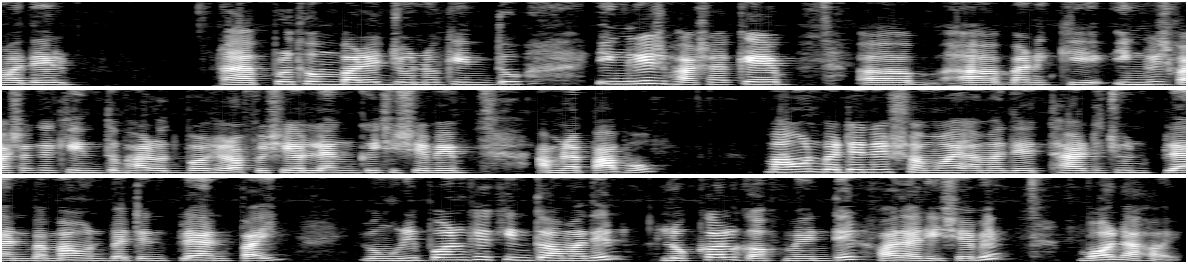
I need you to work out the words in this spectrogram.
আমাদের প্রথমবারের জন্য কিন্তু ইংলিশ ভাষাকে মানে কি, ইংলিশ ভাষাকে কিন্তু ভারতবর্ষের অফিসিয়াল ল্যাঙ্গুয়েজ হিসেবে আমরা পাবো। মাউন্ট ব্যাটেনের সময় আমাদের থার্ড জুন প্ল্যান বা মাউন্ট ব্যাটেন প্ল্যান পাই এবং রিপনকে কিন্তু আমাদের লোকাল গভর্নমেন্টের ফাদার হিসেবে বলা হয়।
